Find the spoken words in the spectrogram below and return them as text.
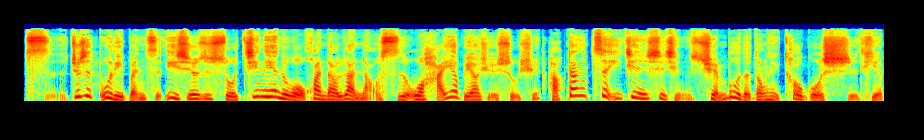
质，就是物理本质，意思就是说，今天如果我换到烂老师，我还要不要学数学？好，当这一件事情全部的东西透过十天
